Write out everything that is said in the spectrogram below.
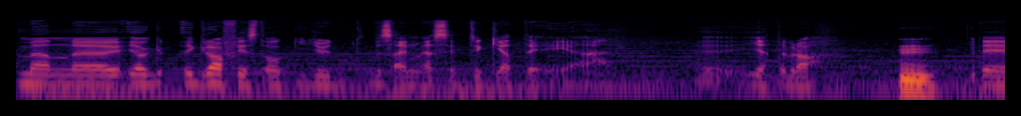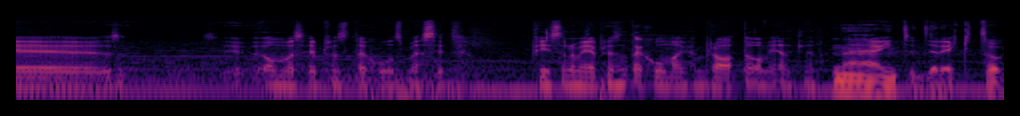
men eh, jag, grafiskt och ljuddesignmässigt tycker jag att det är eh, jättebra. Mm. Det är, om man säger presentationsmässigt. Finns det någon mer presentation man kan prata om egentligen? Nej, inte direkt. Och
